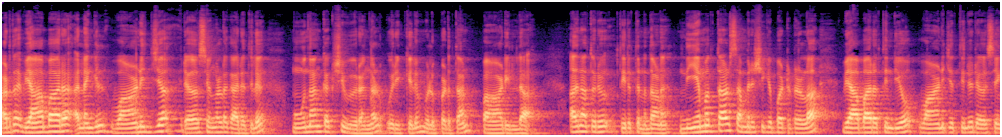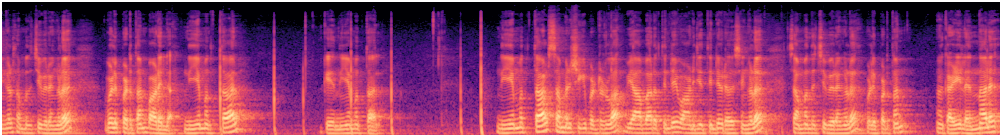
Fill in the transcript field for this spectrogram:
അടുത്ത വ്യാപാര അല്ലെങ്കിൽ വാണിജ്യ രഹസ്യങ്ങളുടെ കാര്യത്തിൽ മൂന്നാം കക്ഷി വിവരങ്ങൾ ഒരിക്കലും വെളിപ്പെടുത്താൻ പാടില്ല. അതിനകത്തൊരു തിരുത്തേണ്ടതാണ് നിയമത്താൽ സംരക്ഷിക്കപ്പെട്ടിട്ടുള്ള വ്യാപാരത്തിന്റെയോ വാണിജ്യത്തിന്റെയോ രഹസ്യങ്ങൾ സംബന്ധിച്ച വിവരങ്ങൾ വെളിപ്പെടുത്താൻ പാടില്ല. നിയമത്താൽ ഓക്കെ നിയമത്താൽ. നിയമത്താൽ സംരക്ഷിക്കപ്പെട്ടിട്ടുള്ള വ്യാപാരത്തിന്റെ വാണിജ്യത്തിന്റെ രഹസ്യങ്ങൾ സംബന്ധിച്ച വിവരങ്ങൾ വെളിപ്പെടുത്താൻ കഴിയില്ല. എന്നാൽ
